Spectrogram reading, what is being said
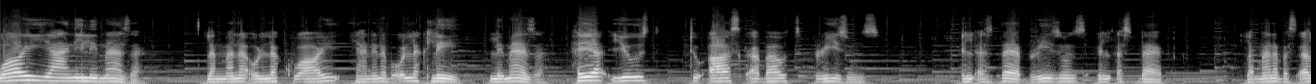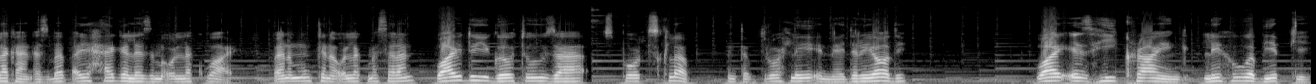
why يعني لماذا؟ لما أنا أقول لك why يعني أنا بقول لك ليه؟ لماذا؟ هي used to ask about reasons. الأسباب reasons الأسباب. لما أنا بسألك عن أسباب أي حاجة لازم أقول لك why فأنا ممكن أقول لك مثلا why do you go to the sports club أنت بتروح ليه النادي الرياضي. Why is he crying ليه هو بيبكي؟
